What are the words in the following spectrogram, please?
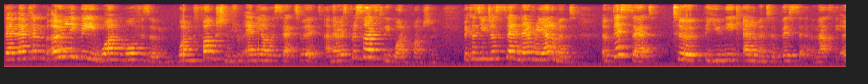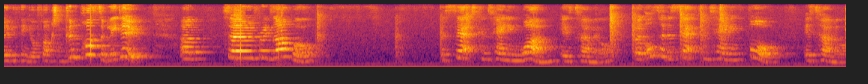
then there can only be one morphism, one function from any other set to it. And there is precisely one function, because you just send every element of this set to the unique element of this set, and that's the only thing your function can possibly do. Um, so, for example, the set containing 1 is terminal, but also the set containing 4 is terminal.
